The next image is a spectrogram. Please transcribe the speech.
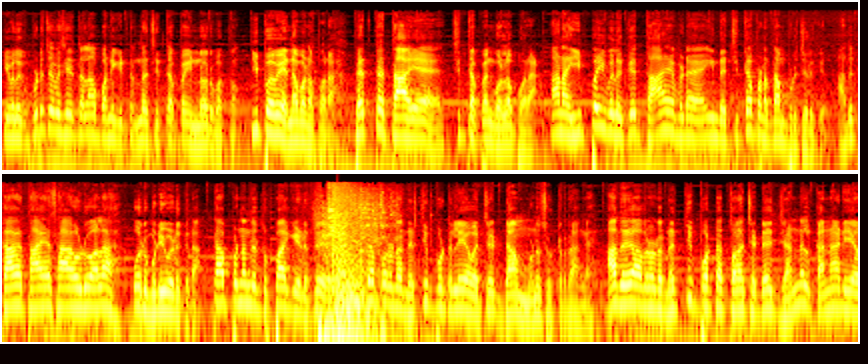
இவளுக்கு பிடிச்ச விஷயத்தெல்லாம் பண்ணிக்கிட்டு இருந்த சித்தப்பன் இன்னொரு பக்கம். இப்பவே என்ன பண்ண போறா? பெத்த தாய சித்தப்பன் கொல்ல போறான் ஆனா இப்ப இவளுக்கு தாயை விட இந்த சித்தப்பனை தான் பிடிச்சிருக்கு. அதுக்காக தாயை சாக விடுவாளா ஒரு முடிவு எடுக்கிறா டப்புன்னு அந்த துப்பாக்கி எடுத்து சித்தப்பனோட நெத்தி பொட்டிலேயே வச்சு டம்னு சுட்டுறாங்க. அது அவனோட நெத்தி பொட்டை தொலைச்சிட்டு ஜன்னல் கண்ணாடியை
